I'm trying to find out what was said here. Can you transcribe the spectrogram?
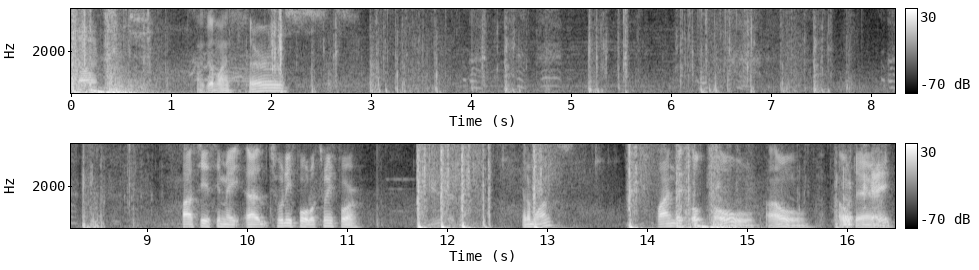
Knocked. I got my thirst. Ah, see, see, mate. Uh, 24, look, 24. Hit him once. Blind the- oh, oh, oh, oh, Okay. damn.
